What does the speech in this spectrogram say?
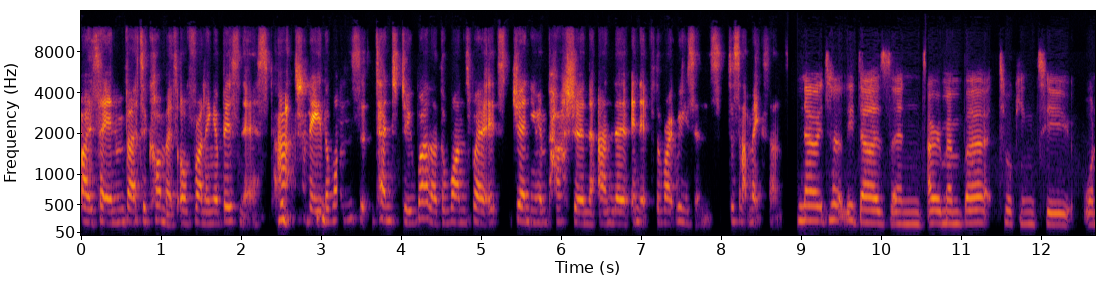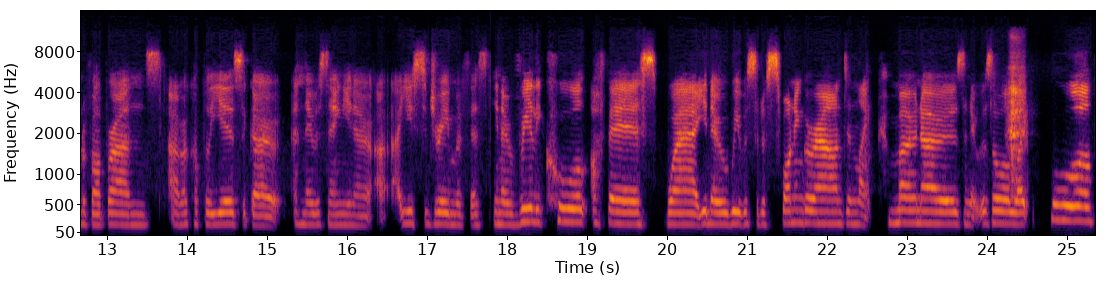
i say in inverted commas of running a business. Actually the ones that tend to do well are the ones where it's genuine passion and they're in it for the right reasons. Does that make sense? No it totally does and i remember talking to one of our brands um, a couple of years ago and they were saying you know I, I used to dream of this you know really cool office where you know we were sort of swanning around around in like kimonos and it was all like cool.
